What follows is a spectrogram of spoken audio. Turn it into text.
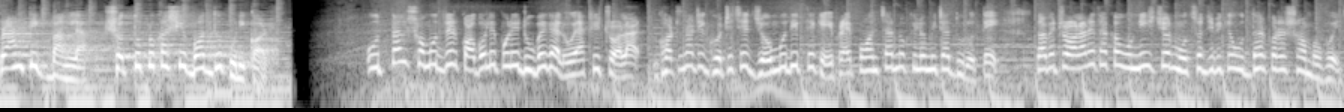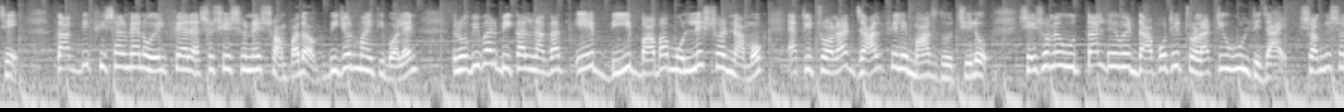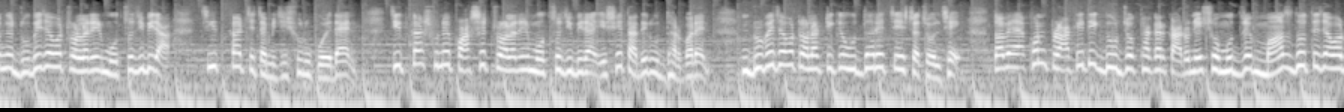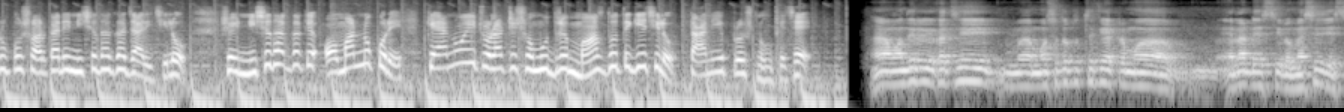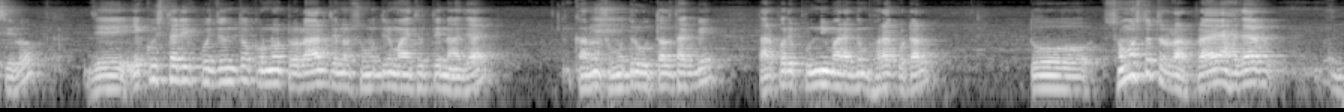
প্রান্তিক বাংলা সত্য প্রকাশে বদ্ধপরিকর। উত্তাল সমুদ্রের কবলে পড়ে ডুবে গেল একটি ট্রলার। ঘটনাটি ঘটেছে জম্বুদ্বীপ থেকে প্রায় পঞ্চান্ন কিলোমিটার দূরত্বে। তবে ট্রলারে থাকা উনিশ জন মৎস্যজীবীকে উদ্ধার করা সম্ভব হয়েছে। কাকদ্বীপ ফিশারম্যান ওয়েলফেয়ার অ্যাসোসিয়েশনের সম্পাদক বিজন মাইতি বলেন, রবিবার বিকাল নাগাদ এ, বি, বাবা মল্লেশ্বর নামক একটি ট্রলার জাল ফেলে মাছ ধরছিল। সেই সময় উত্তাল ঢেউয়ের দাপটে ট্রলারটি উল্টে যায়। সঙ্গে সঙ্গে ডুবে যাওয়া ট্রলারের মৎস্যজীবীরা চিৎকার চেঁচামেচি শুরু করে দেন। চিৎকার শুনে পাশের ট্রলারের মৎস্যজীবীরা এসে তাদের উদ্ধার করেন। ডুবে যাওয়া ট্রলারটিকে উদ্ধারের চেষ্টা চলছে। তবে এখন প্রাকৃতিক দুর্যোগ থাকার কারণে সমুদ্রে মাছ ধরতে যাওয়ার উপর সরকারের নিষেধাজ্ঞা জারি ছিল। সেই নিষেধাজ্ঞাকে অমান্য করে কেন এই ট্রলারটি সমুদ্রে মাছ ধরতে গিয়েছিল, তা নিয়ে প্রশ্ন উঠেছে। হ্যাঁ আমাদের কাছে মৎস্য দপ্তর থেকে একটা অ্যালার্ট এসেছিল মেসেজ এসেছিল যে একুশ তারিখ পর্যন্ত কোনো ট্রলার যেন সমুদ্রে মাছ ধরতে না যায়। কারণ সমুদ্র উত্তাল থাকবে, তারপরে পূর্ণিমার একদম ভরা কোটাল। তো সমস্ত ট্রলার, প্রায় হাজার,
